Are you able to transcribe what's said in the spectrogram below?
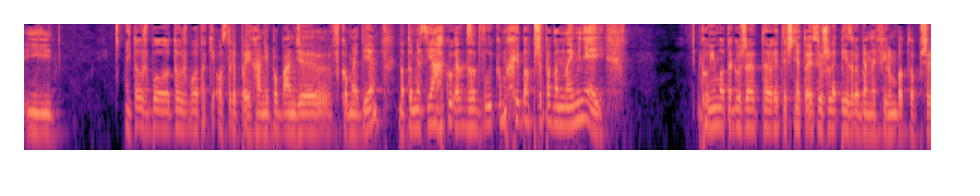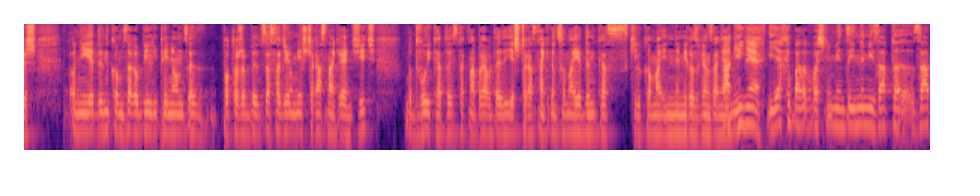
i i to już, było, to już było takie ostre pojechanie po bandzie w komedię. Natomiast ja akurat za dwójką chyba przypadam najmniej. Pomimo tego, że teoretycznie to jest już lepiej zrobiony film, bo to przecież oni jedynką zarobili pieniądze po to, żeby w zasadzie ją jeszcze raz nakręcić, bo dwójka to jest tak naprawdę jeszcze raz nakręcona jedynka z kilkoma innymi rozwiązaniami. Tak i nie. I ja chyba właśnie między innymi za, te, za,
